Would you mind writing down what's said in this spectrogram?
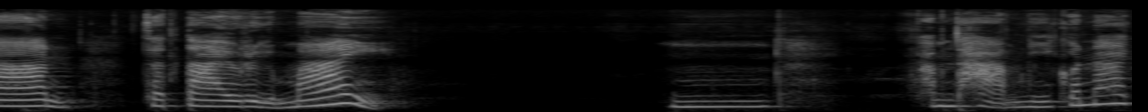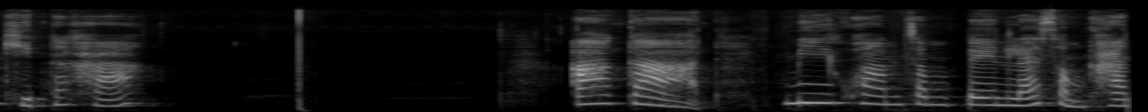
นานๆ จะตายหรือไม่อืมคำถามนี้ก็น่าคิดนะคะ อากาศมีความจำเป็นและสำคัญ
